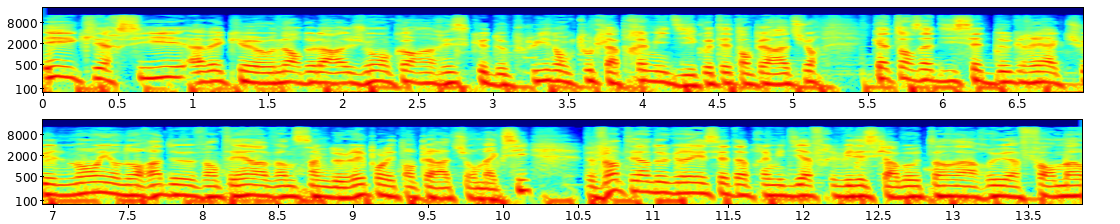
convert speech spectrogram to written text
et éclairci avec euh, au nord de la région encore un risque de pluie donc toute l'après-midi. Côté température 14 à 17 degrés actuellement et on aura de 21 à 25 degrés pour les températures maxi. 21 degrés cet après-midi à Fréville-Escarbotin, à Rue, à Format,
